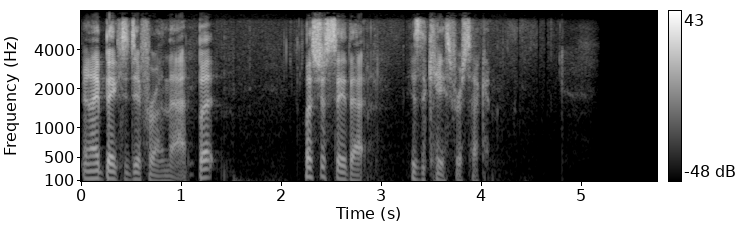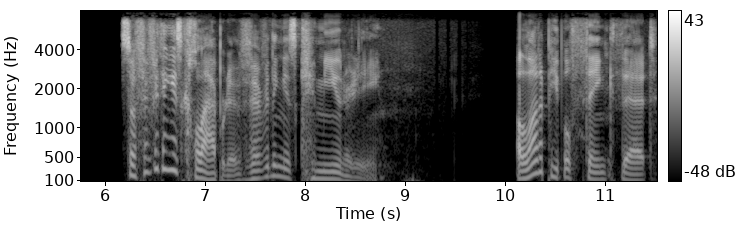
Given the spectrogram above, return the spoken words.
And I beg to differ on that. But Let's just say that is the case for a second. So, if everything is collaborative, if everything is community, a lot of people think that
